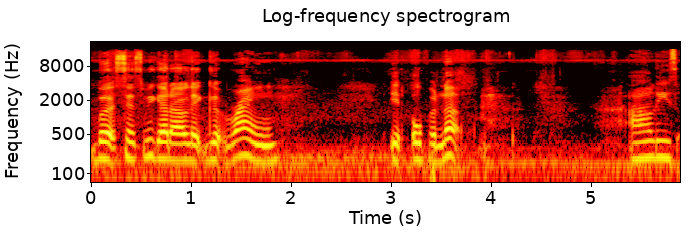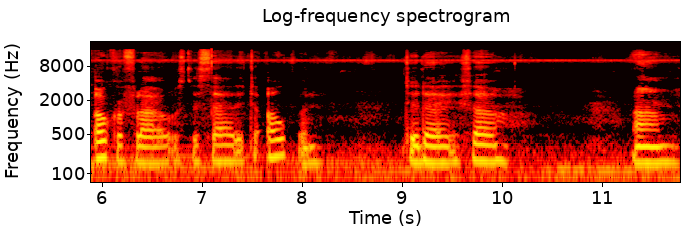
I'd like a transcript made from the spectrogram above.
But since we got all that good rain, it opened up. All these okra flowers decided to open today. So, um,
